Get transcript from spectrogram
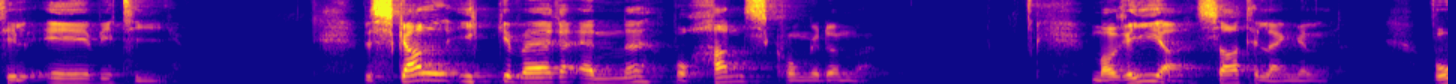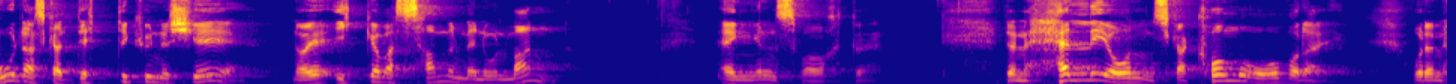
til evig tid. Det skal ikke være ende på hans kongedømme. Maria sa til engelen, 'Hvordan skal dette kunne skje når jeg ikke har vært sammen med noen mann?' Engelen svarte, den hellige ånd skal komme over deg, og den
